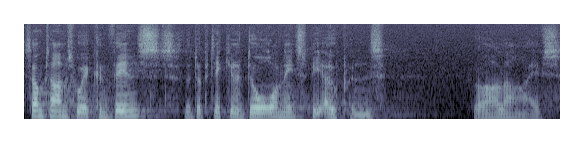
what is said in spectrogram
Sometimes we're convinced that a particular door needs to be opened for our lives,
